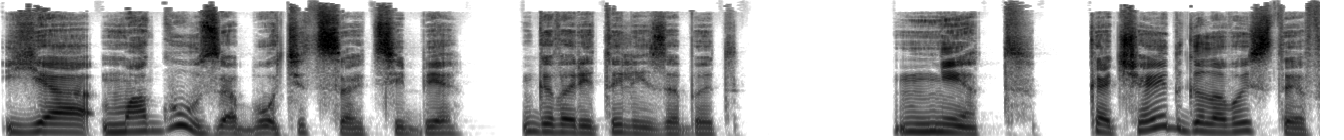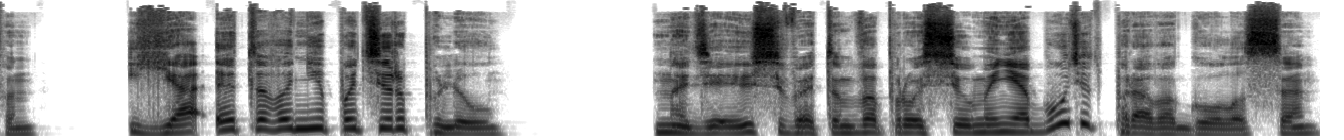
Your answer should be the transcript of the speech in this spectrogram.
«Я могу заботиться о тебе», — говорит Элизабет. «Нет», — качает головой Стефан. «Я этого не потерплю. Надеюсь, в этом вопросе у меня будет право голоса».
